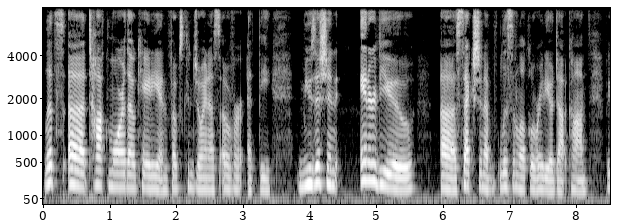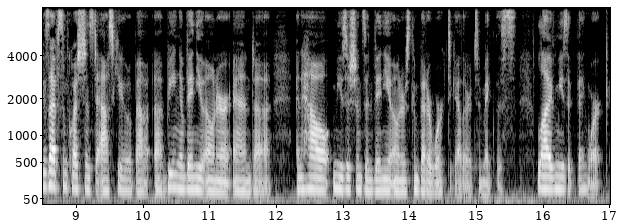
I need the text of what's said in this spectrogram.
Let's uh, talk more, though, Katie, and folks can join us over at the musician interview uh, section of listenlocalradio.com because I have some questions to ask you about uh, being a venue owner and uh, and how musicians and venue owners can better work together to make this live music thing work.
